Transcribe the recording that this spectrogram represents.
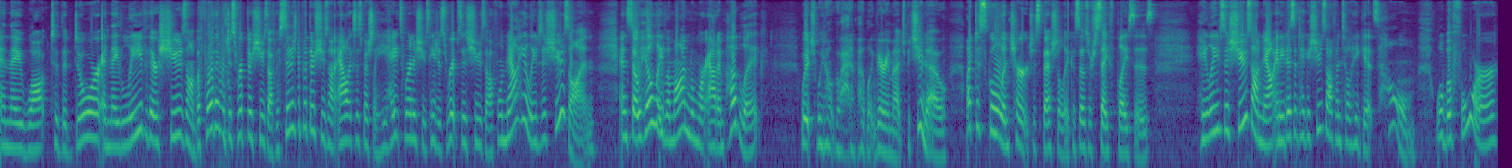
and they walk to the door and they leave their shoes on. Before they would just rip their shoes off. As soon as you put their shoes on, Alex especially, he hates wearing his shoes. He just rips his shoes off. Well, now he leaves his shoes on. And so he'll leave them on when we're out in public, which we don't go out in public very much, but you know, like to school and church especially, because those are safe places. He leaves his shoes on now and he doesn't take his shoes off until he gets home. Well, before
